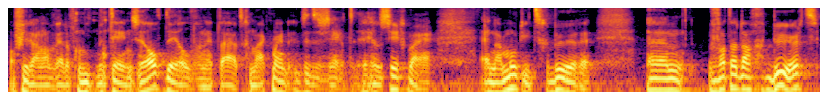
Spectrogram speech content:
Of je daar al wel of niet meteen zelf deel van hebt uitgemaakt. Maar dit is echt heel zichtbaar. En daar moet iets gebeuren. Um, wat er dan gebeurt,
